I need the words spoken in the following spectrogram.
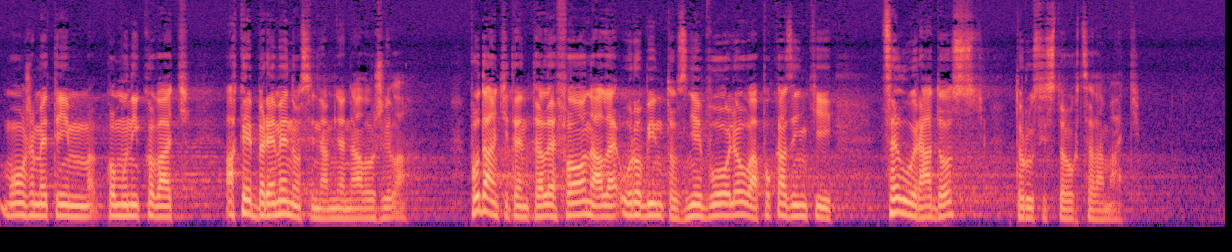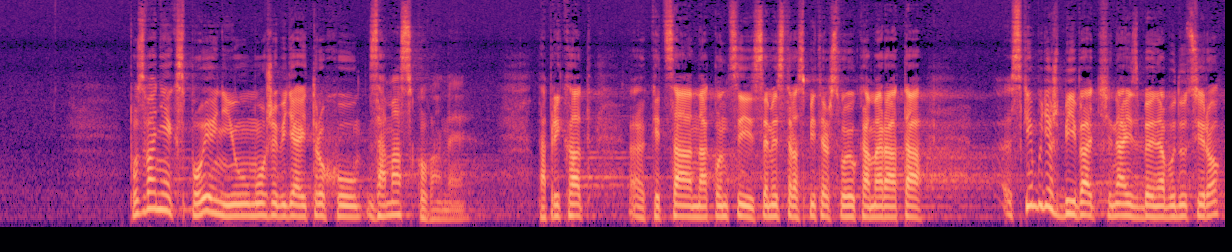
môžeme tým komunikovať aké bremeno si na mňa naložila. Podám ti ten telefón, ale urobím to s nevôľou a pokazím ti celú radosť, ktorú si z toho chcela mať. Pozvanie k spojeniu môže byť aj trochu zamaskované. Napríklad, e, keď sa na konci semestra spýtaš svojho kamaráta, s kým budeš bývať na izbe na budúci rok?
